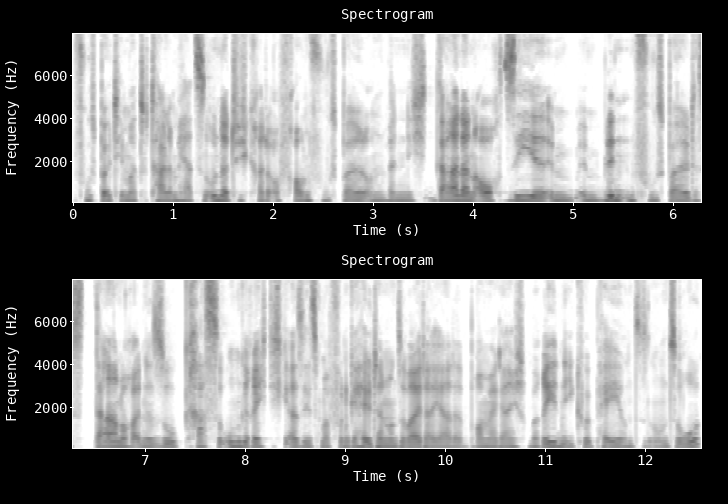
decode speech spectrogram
Fußballthema total am Herzen und natürlich gerade auch Frauenfußball. Und wenn ich da dann auch sehe im, im Blindenfußball, dass da noch eine so krasse Ungerechtigkeit, also jetzt mal von Gehältern und so weiter, ja, da brauchen wir gar nicht drüber reden, Equal Pay und, und so.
